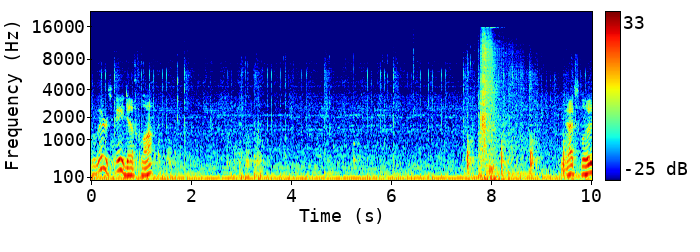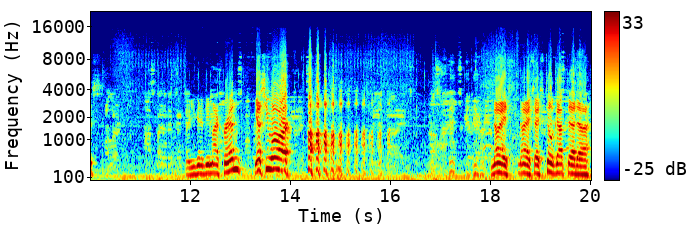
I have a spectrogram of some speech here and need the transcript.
Well, there's a death claw. Yeah, that's loose. Alert. Hostile detected. Are you going to be my friend? Yes, you are. Nice, nice. I still got that uh,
